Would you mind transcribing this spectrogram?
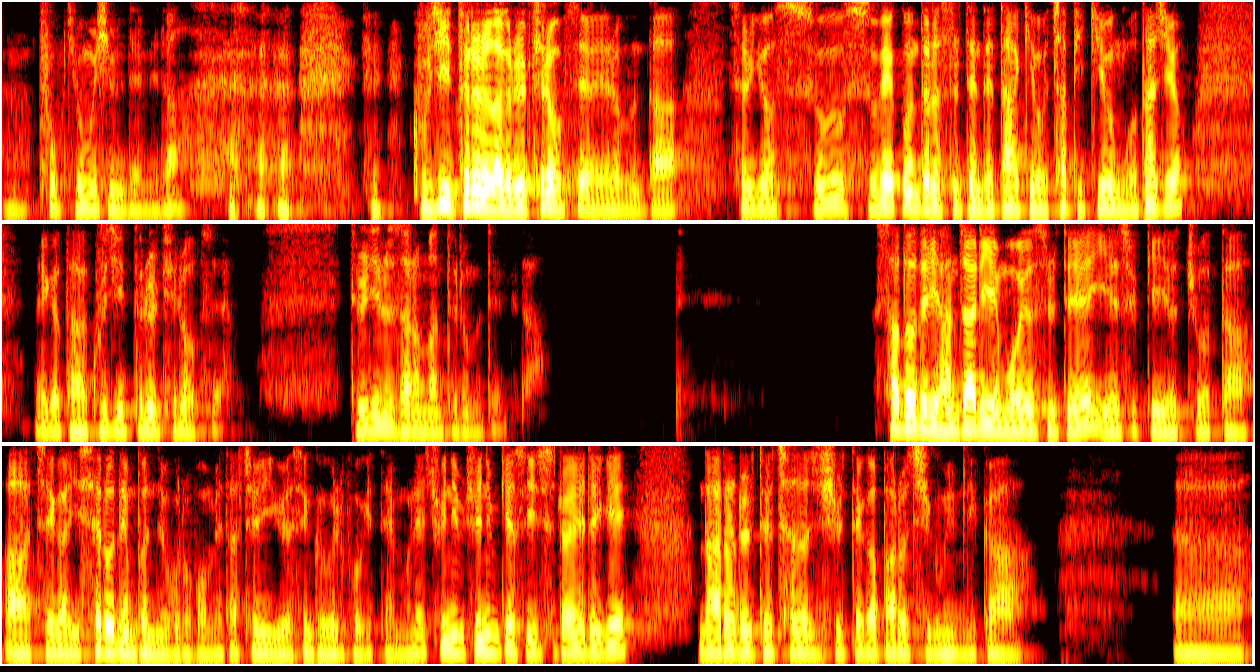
어, 푹 주무시면 됩니다. 굳이 들으려고 그럴 필요 없어요. 여러분 다 설교 수, 수백 번 들었을 텐데 다 기- 어차피 기억 못 하죠. 그러니까 다 굳이 들을 필요 없어요. 들리는 사람만 들으면 됩니다. 사도들이 한 자리에 모였을 때 예수께 여쭈었다. 아, 제가 이 새로 된 번역으로 봅니다. 저희 교회에서는 그걸 보기 때문에 주님, 주님께서 이스라엘에게 나라를 되찾아 주실 때가 바로 지금입니까? 아,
